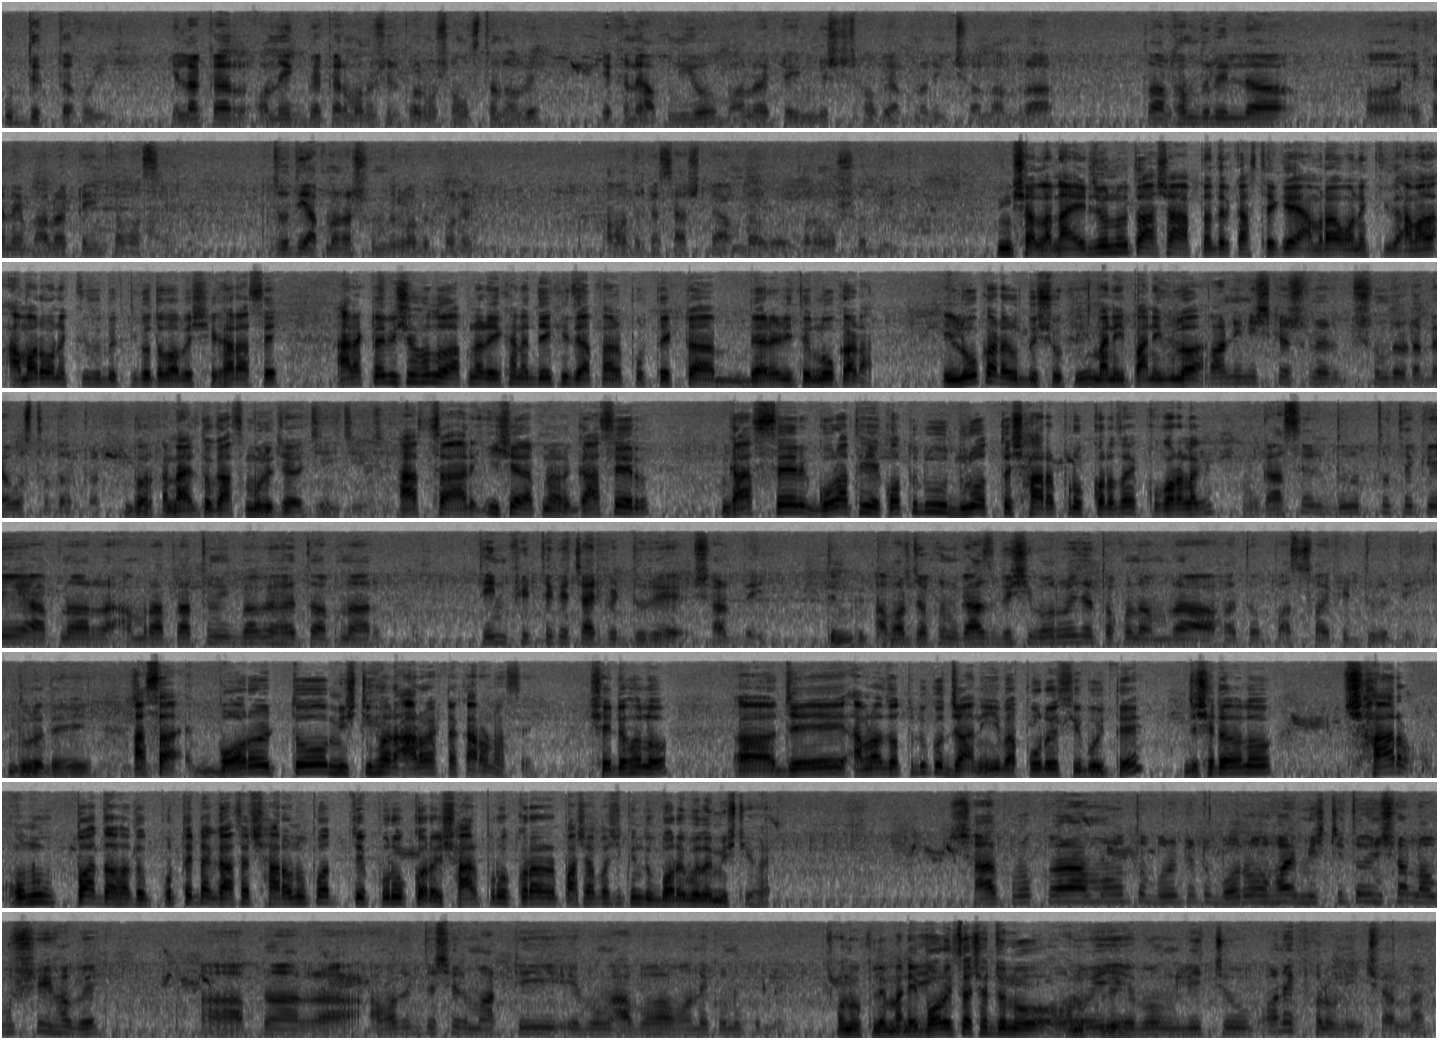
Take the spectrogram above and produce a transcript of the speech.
উদ্যোক্তা হই। এলাকার অনেক বেকার মানুষের কর্মসংস্থান হবে এখানে আপনিও ভালো একটা ইনভেস্ট হবে আপনার ইনশাল্লাহ আমরা তো আলহামদুলিল্লাহ এখানে ভালো একটা ইনকাম আছে। যদি আপনারা সুন্দরভাবে করেন আমাদের কাছে আসলে আমরা পরামর্শ দিই। ইনশাল্লাহ না এর জন্যই তো আশা আপনাদের কাছ থেকে আমরা অনেক কিছু আমার আমারও অনেক কিছু ব্যক্তিগতভাবে শেখার আছে। আর একটা বিষয় হলো আপনার এখানে দেখি যে আপনার প্রত্যেকটা ব্যারারিতে লোকাড়া। এই লোকাড়ার উদ্দেশ্য কি? মানে পানিগুলো পানি নিষ্কাশনের সুন্দর একটা ব্যবস্থা দরকার। দরকার নাহলে তো গাছ মরে যায় আচ্ছা আর ইসের আপনার গাছের গাছের গোড়া থেকে কতটুকু দূরত্বে সার প্রয়োগ করা যায় করা লাগে? গাছের দূরত্ব থেকে আপনার আমরা প্রাথমিকভাবে হয়তো আপনার তিন ফিট থেকে চার ফিট দূরে সার দেই। তিন ফিট আবার যখন গাছ বেশি বড় হয়ে যায় তখন আমরা হয়তো পাঁচ ছয় ফিট দূরে দিই। দূরে দেয় এই। আচ্ছা বড়ই তো মিষ্টি হওয়ার আরও একটা কারণ আছে। সেটা হলো যে আমরা যতটুকু জানি বা পড়েছি বইতে যে সেটা হলো সার অনুপাত অর্থাৎ প্রত্যেকটা গাছের সার অনুপাত যে প্রয়োগ করে সার প্রয়োগ করার পাশাপাশি কিন্তু বড় বলে মিষ্টি হয়। সার প্রয়োগ করা মূলত বড়িটা একটু বড় হয় মিষ্টি তো ইনশাল্লাহ অবশ্যই হবে। আপনার আমাদের দেশের মাটি এবং আবহাওয়া অনেক অনুকূলে অনুকূলে মানে বড় চাষের জন্য অনুকূলে এবং লিচু অনেক ফলন ইনশাল্লাহ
